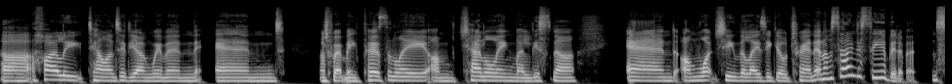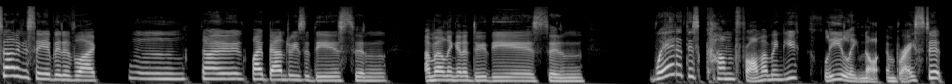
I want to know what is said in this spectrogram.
uh, highly talented young women, and not about me personally, I'm channeling my listener and I'm watching the lazy girl trend, and I'm starting to see a bit of it. I'm starting to see a bit of like, mm, no, my boundaries are this, and I'm only going to do this. And where did this come from? I mean, you've clearly not embraced it.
